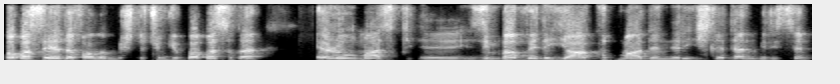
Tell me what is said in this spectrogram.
Babası hedef alınmıştı. Çünkü babası da Errol Musk e, Zimbabwe'de yakut madenleri işleten birisi.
